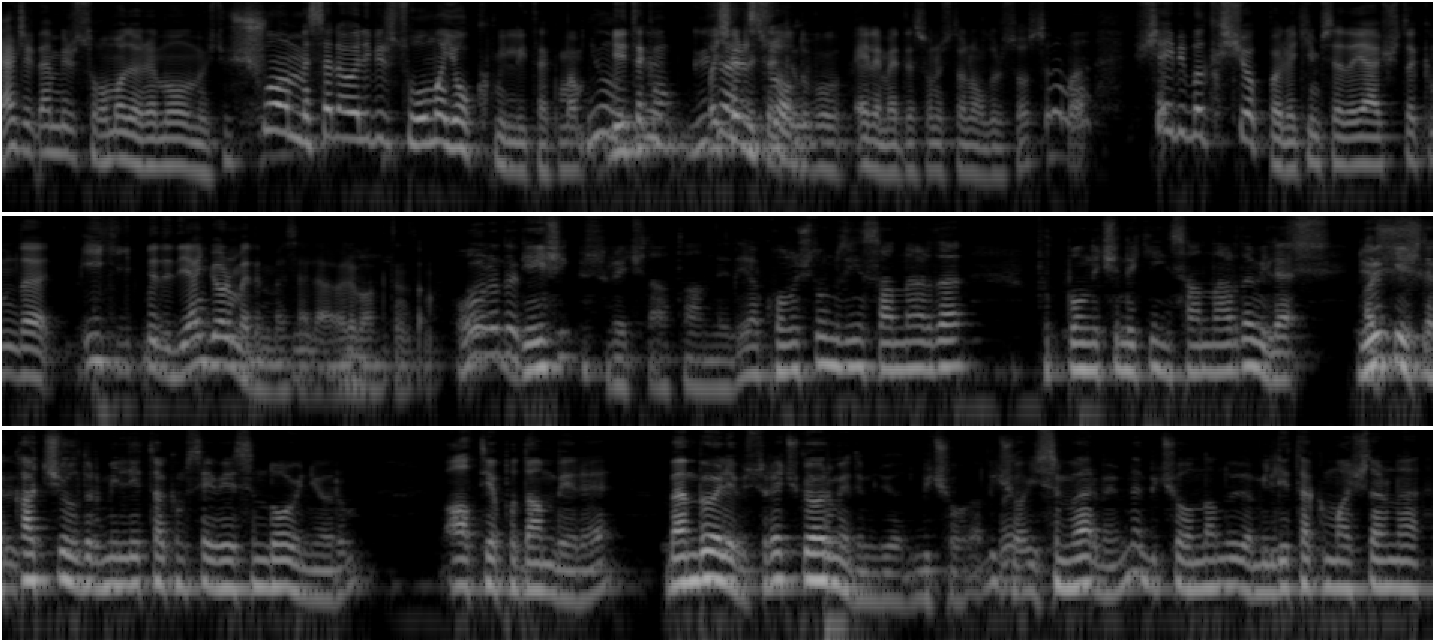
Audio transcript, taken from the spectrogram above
gerçekten bir soğuma dönemi olmuştu. Şu an mesela öyle bir soğuma yok milli takıma. Yok, milli takım gü- güzel bir başarısız takım. oldu bu elemede sonuçta ne olursa olsun ama şey bir bakış yok böyle kimse de ya şu takımda iyi ki gitmedi diyen görmedim mesela öyle baktığın zaman. O arada- değişik bir süreçti Atan dedi. Ya konuştuğumuz insanlarda futbolun içindeki insanlarda bile diyor ki işte Aşırı- kaç yıldır milli takım seviyesinde oynuyorum. Altyapıdan beri. Ben böyle bir süreç görmedim diyordu birçoğu. Birçoğu Evet. isim vermeyeyim de birçoğundan duyuyor. Milli takım maçlarını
